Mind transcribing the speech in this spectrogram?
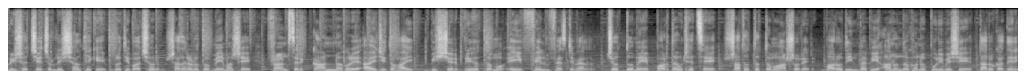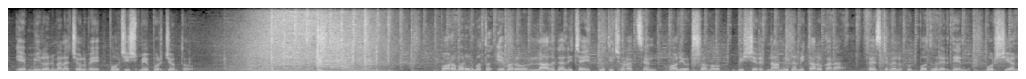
উনিশশো ছেচল্লিশ সাল থেকে প্রতি বছর, সাধারণত মে মাসে, ফ্রান্সের কান নগরে আয়োজিত হয় বিশ্বের বৃহত্তম এই ফিল্ম ফেস্টিভ্যাল। চোদ্দ মে পর্দা উঠেছে সাতাত্তরতম আসরের। বারো দিনব্যাপী আনন্দঘন পরিবেশে তারকাদের এ মিলন মেলা চলবে পঁচিশ মে পর্যন্ত। বরাবরের মতো এবারও লাল গালিচাই দুতি ছড়াচ্ছেন হলিউড সহ বিশ্বের নামি দামি তারকারা। ফেস্টিভ্যাল উদ্বোধনের দিন বর্ষিয়ান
